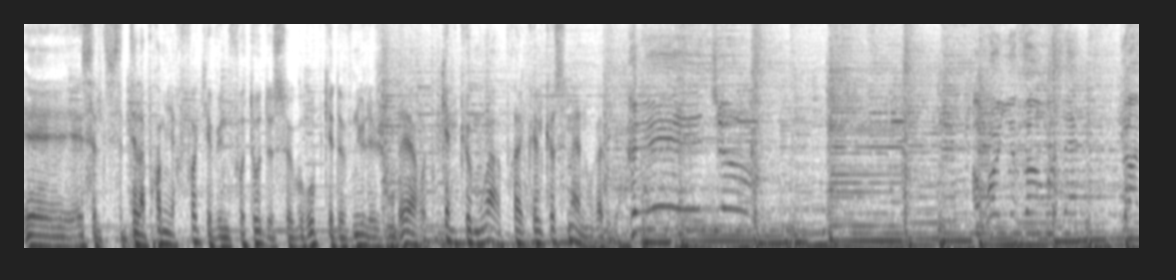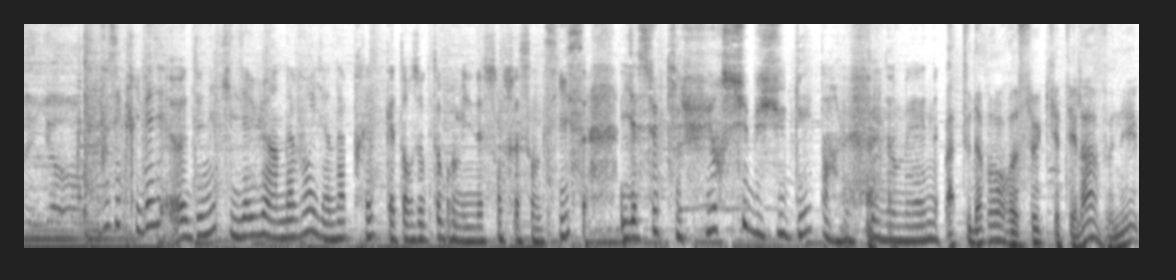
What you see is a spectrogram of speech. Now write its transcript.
Et c'était la première fois qu'il y avait une photo de ce groupe qui est devenu légendaire quelques mois après, quelques semaines, on va dire. Écrivez, euh, Denis, qu'il y a eu un avant et un après 14 octobre 1966. Il y a ceux qui furent subjugués par le phénomène. bah, tout d'abord, ceux qui étaient là venaient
